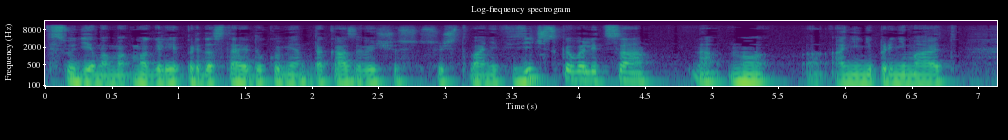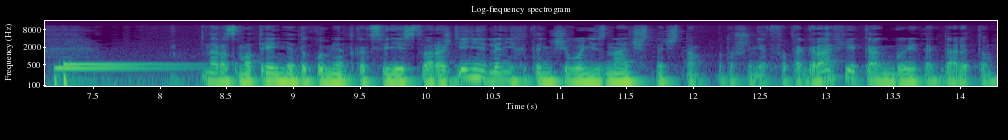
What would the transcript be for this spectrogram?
в суде мы могли предоставить документ, доказывающий существование физического лица, да, но э, они не принимают на рассмотрение документ как свидетельство о рождении, для них это ничего не значит, значит, там, потому что нет фотографии, как бы, и так далее, тому,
